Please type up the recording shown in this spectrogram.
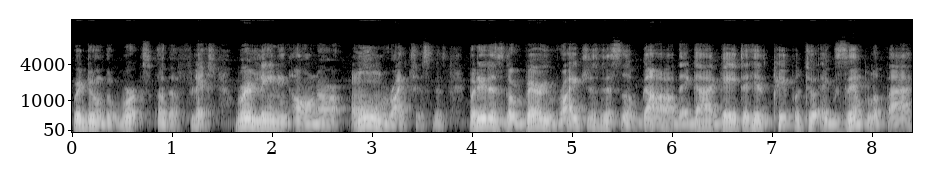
We're doing the works of the flesh. We're leaning on our own righteousness. But it is the very righteousness of God that God gave to his people to exemplify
